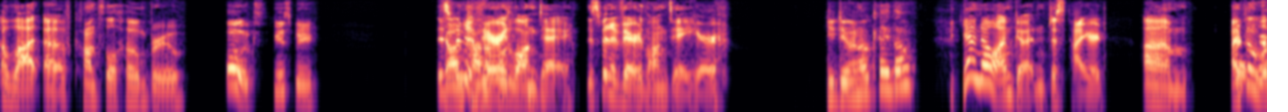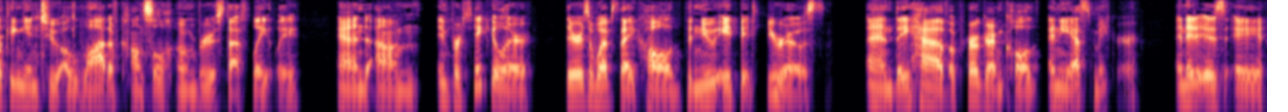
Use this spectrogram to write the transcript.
a lot of console homebrew. Oh, excuse me. It's John been a very long day. It's been a very long day here. You doing okay though? Yeah, no, I'm good. I'm just tired. Um, I've been looking into a lot of console homebrew stuff lately, and um, in particular, there is a website called the New 8-Bit Heroes, and they have a program called NES Maker, and it is a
